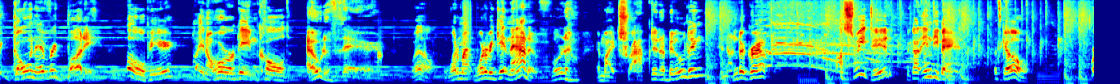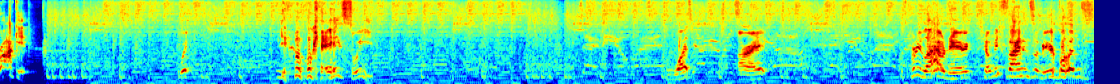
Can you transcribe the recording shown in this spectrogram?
it going, everybody? Oh, Bob here, playing a horror game called Out of There. Well, what am I? What are we getting out of? What, am I trapped in a building, an underground? Oh, sweet, dude. We got indie band. Let's go. Rocket. Wait. Yeah. Okay. Sweet. What? All right. It's pretty loud in here. Show me finding some earbuds.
